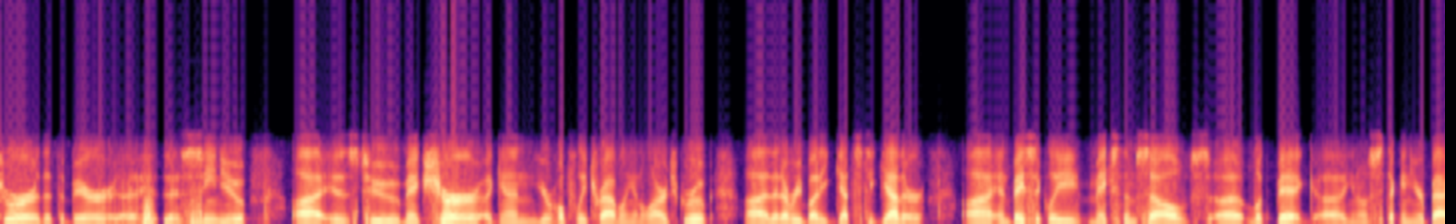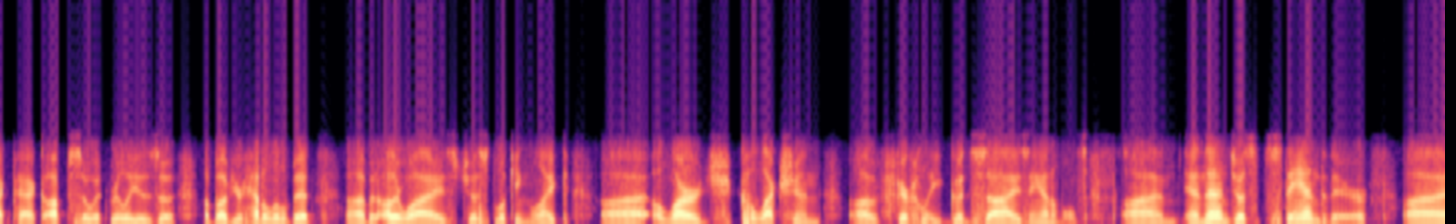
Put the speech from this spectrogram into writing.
sure that the bear uh, has seen you, uh, is to make sure, again, you're hopefully traveling in a large group, uh, that everybody gets together uh, and basically makes themselves uh, look big. Uh, you know, sticking your backpack up so it really is uh, above your head a little bit, uh, but otherwise just looking like uh, a large collection of fairly good size animals. Um, and then just stand there uh,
